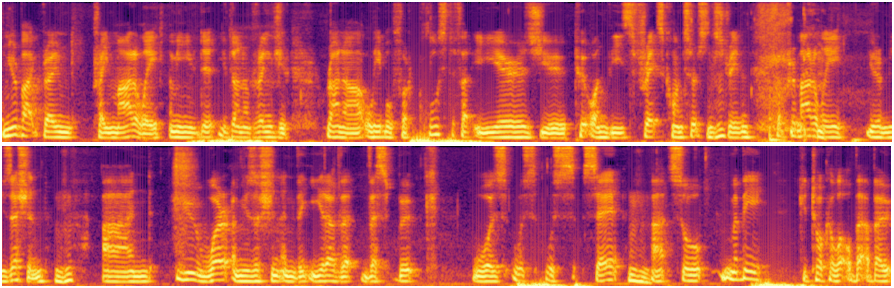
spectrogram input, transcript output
In your background, primarily, I mean, you've, you've done a range. You ran a label for close to 30 years. You put on these Frets concerts in mm-hmm. Strathaven, but primarily you're a musician. Mm-hmm. And you were a musician in the era that this book was was was set mm-hmm. at. So maybe you could talk a little bit about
